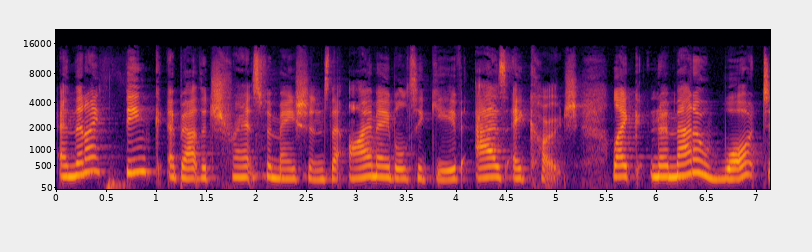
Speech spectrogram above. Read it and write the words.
And then I think about the transformations that I'm able to give as a coach. Like, no matter what,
